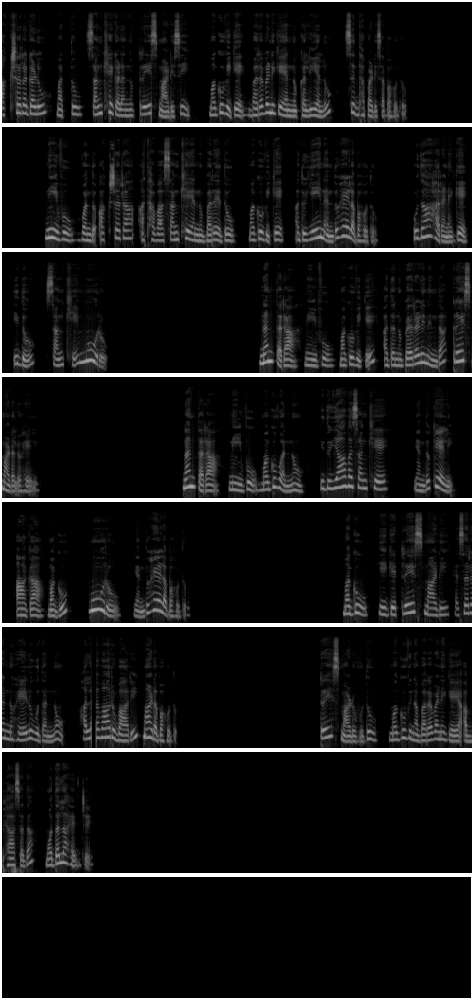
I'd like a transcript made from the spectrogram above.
ಅಕ್ಷರಗಳು ಮತ್ತು ಸಂಖ್ಯೆಗಳನ್ನು ಟ್ರೇಸ್ ಮಾಡಿಸಿ ಮಗುವಿಗೆ ಬರವಣಿಗೆಯನ್ನು ಕಲಿಯಲು ಸಿದ್ಧಪಡಿಸಬಹುದು. ನೀವು ಒಂದು ಅಕ್ಷರ ಅಥವಾ ಸಂಖ್ಯೆಯನ್ನು ಬರೆದು ಮಗುವಿಗೆ ಅದು ಏನೆಂದು ಹೇಳಬಹುದು. ಉದಾಹರಣೆಗೆ, ಇದು ಸಂಖ್ಯೆ ಮೂರು. ನಂತರ ನೀವು ಮಗುವಿಗೆ ಅದನ್ನು ಬೆರಳಿನಿಂದ ಟ್ರೇಸ್ ಮಾಡಲು ಹೇಳಿ. ನಂತರ ನೀವು ಮಗುವನ್ನು ಇದು ಯಾವ ಸಂಖ್ಯೆ ಎಂದು ಕೇಳಿ. ಆಗ ಮಗು ಮೂರು ಎಂದು ಹೇಳಬಹುದು. ಮಗು ಹೀಗೆ ಟ್ರೇಸ್ ಮಾಡಿ ಹೆಸರನ್ನು ಹೇಳುವುದನ್ನು ಹಲವಾರು ಬಾರಿ ಮಾಡಬಹುದು. ಟ್ರೇಸ್ ಮಾಡುವುದು ಮಗುವಿನ ಬರವಣಿಗೆಯ ಅಭ್ಯಾಸದ ಮೊದಲ ಹೆಜ್ಜೆ.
